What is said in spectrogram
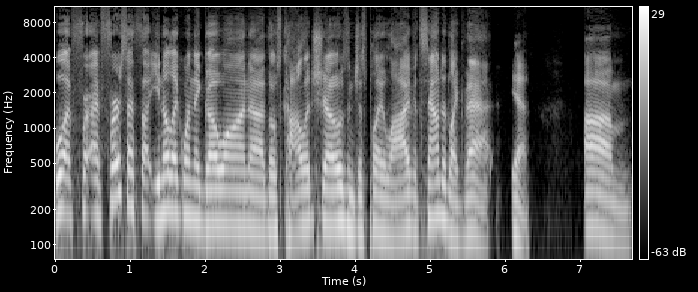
Well, at, fir- at first I thought, you know, like when they go on uh, those college shows and just play live, it sounded like that. Yeah. Um,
